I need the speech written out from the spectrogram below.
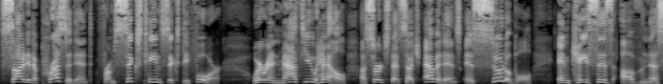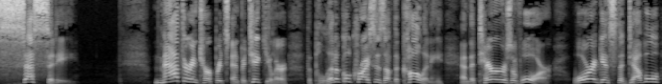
cited a precedent from 1664 wherein Matthew Hale asserts that such evidence is suitable in cases of necessity. Mather interprets in particular the political crisis of the colony and the terrors of war, war against the devil,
